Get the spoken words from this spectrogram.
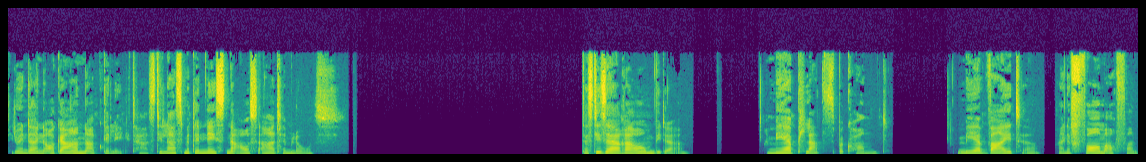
die du in deinen Organen abgelegt hast, die lass mit dem nächsten Ausatmen los. Dass dieser Raum wieder mehr Platz bekommt, mehr Weite, eine Form auch von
